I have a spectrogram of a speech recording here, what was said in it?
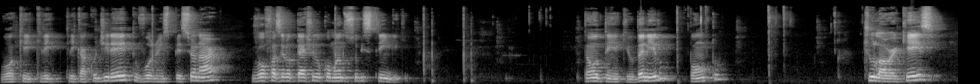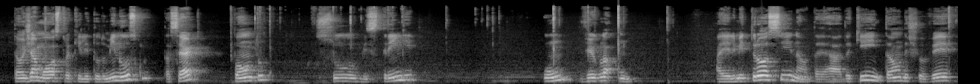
Vou aqui clicar com direito, vou no inspecionar, vou fazer o teste do comando substring aqui. Então eu tenho aqui o Danilo, ponto, to lowercase, então eu já mostro aquele tudo minúsculo, tá certo? Ponto, substring 1,1. Aí ele me trouxe, não, tá errado aqui, então deixa eu ver,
